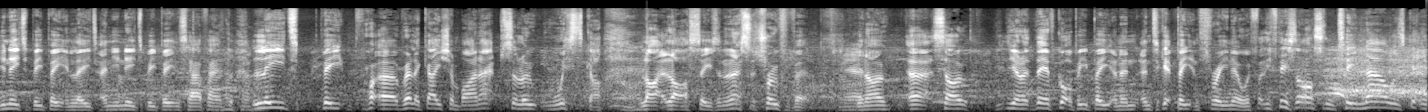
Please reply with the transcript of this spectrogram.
you need to be beating Leeds and you need to be beating Southampton. Leeds beat uh, relegation by an absolute whisker like last season, and that's the truth of it. Yeah. You know, uh, so you know they've got to be beaten, and, and to get beaten three 0 if, if this Arsenal team now is getting,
